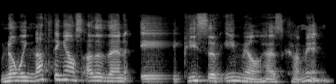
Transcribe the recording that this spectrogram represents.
knowing nothing else other than a piece of email has come in,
